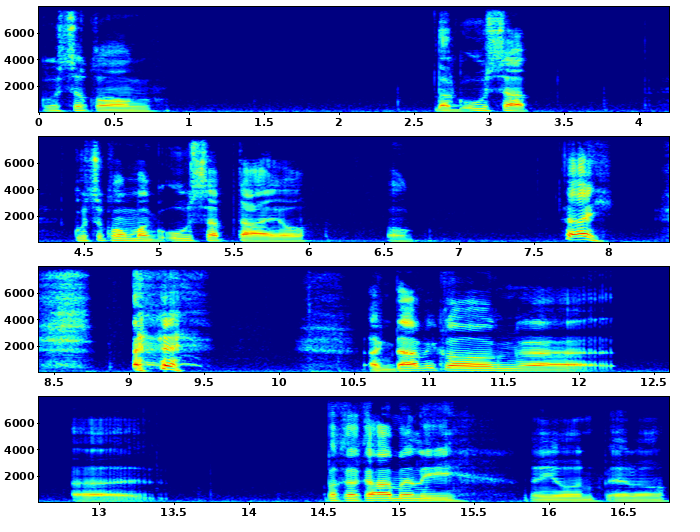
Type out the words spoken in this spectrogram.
gusto kong mag-usap. Gusto kong mag-usap tayo. O, ay! Ang dami kong ah, ah, pagkakamali ngayon pero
